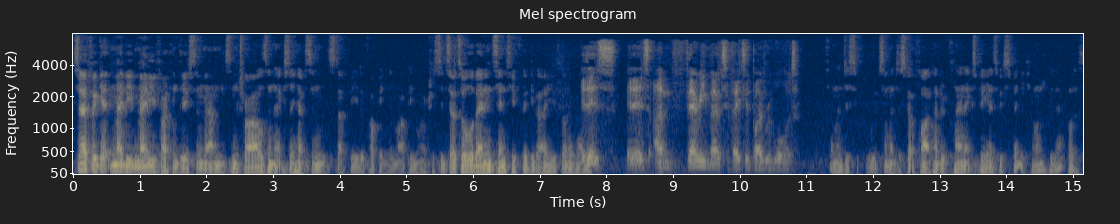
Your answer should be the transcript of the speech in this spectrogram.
So if we get maybe maybe if I can do some um, some trials and actually have some stuff for you to pop in that might be more interesting. So it's all about incentive for Gibbo. You've got to. Um, It is. It is. I'm very motivated by reward. Someone just someone just got 500 clan XP as we speak. I wonder who that was.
